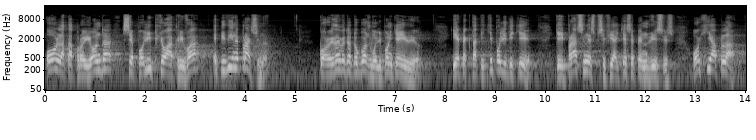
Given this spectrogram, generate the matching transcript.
όλα τα προϊόντα σε πολύ πιο ακριβά επειδή είναι πράσινα. Κοροϊδεύεται τον κόσμο λοιπόν και ίδιο. Η επεκτατική πολιτική και οι πράσινες ψηφιακές επενδύσεις όχι απλά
